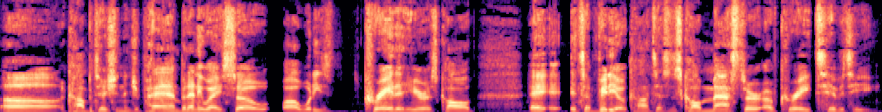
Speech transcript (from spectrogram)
uh, competition in Japan. But anyway, so uh, what he's created here is called a, it's a video contest. It's called Master of Creativity,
